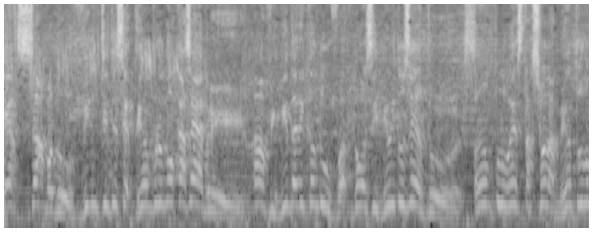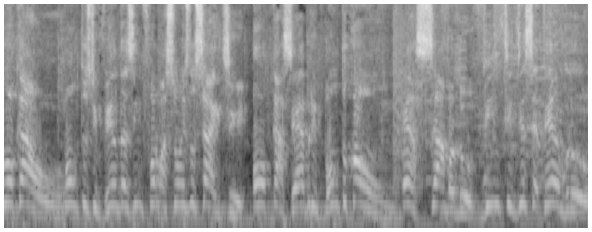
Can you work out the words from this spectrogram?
É sábado, 20 de setembro no Casebre. Avenida Aricanduva, 12.200. Amplo estacionamento no local. Pontos de vendas e informações no site ocasebre.com. É sábado, 20 de setembro.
